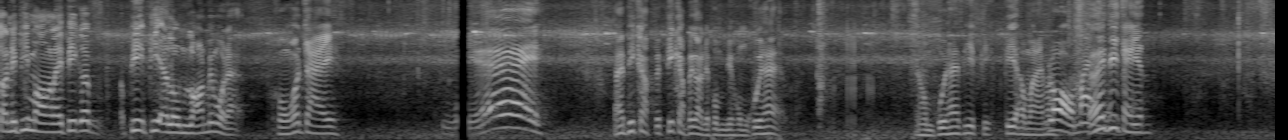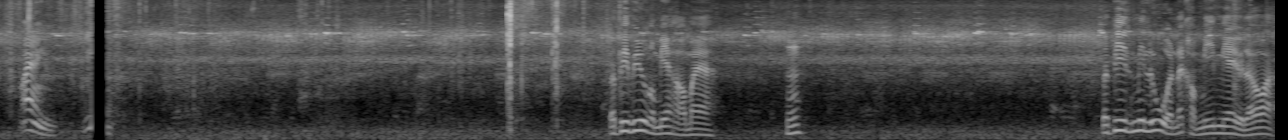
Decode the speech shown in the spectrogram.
ตอนนี้พี่มองอะไรพี่ก็พี่พี่อารมณ์ร้อนไปหมดอะผมเข้าใจเย้ยไปพี่กลับไปพี่กลับไปก่อนเดี๋ยวผมเดี๋ยวผมคุยให้เดี๋ยวผมคุยให้พี่พี่พี่เอาไม้มาล่อแม่งเฮ้ยพี่ใจเย็น แม่ง แล้วพี่ไปยุ่งกับเมียเขาไหมอะหึแล้วพี่ไม่รู้เหรอนะเขามีเมียอยู่แล้วอะ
